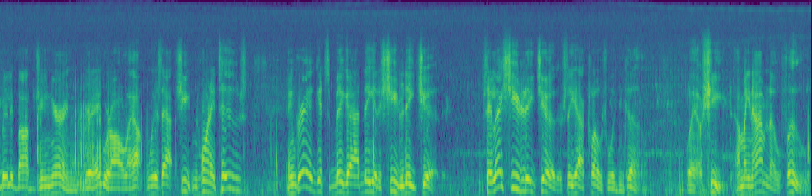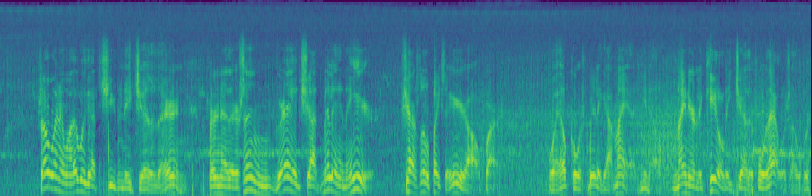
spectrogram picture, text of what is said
Billy Bob Jr., and Greg were all out, and we was out shooting 22s, and Greg gets a big idea to shoot at each other. Say, let's shoot at each other, see how close we can come. Well, shoot. I mean, I'm no fool. So anyway, we got to shooting at each other there, and pretty near there soon, Greg shot Billy in the ear. Shot his little piece of ear off there. Well, of course, Billy got mad, you know, and they nearly killed each other before that was over.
